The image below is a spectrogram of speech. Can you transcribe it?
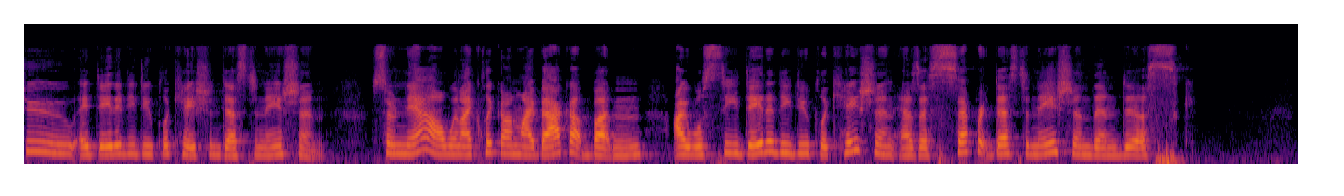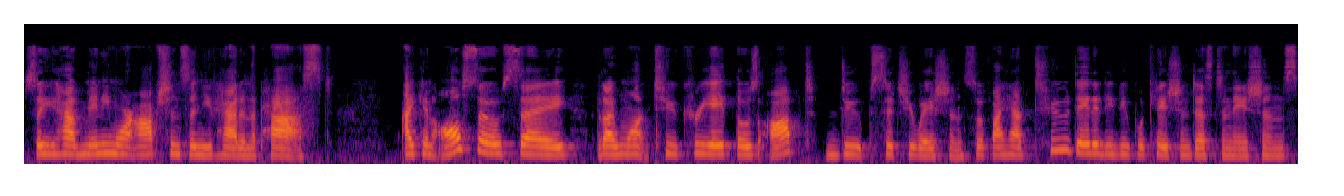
to a data deduplication destination. So now when I click on my backup button, I will see data deduplication as a separate destination than disk. So you have many more options than you've had in the past. I can also say that I want to create those opt dupe situations. So if I have two data deduplication destinations,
